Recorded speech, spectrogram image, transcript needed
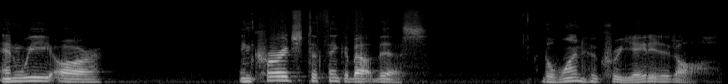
And we are encouraged to think about this the one who created it all,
